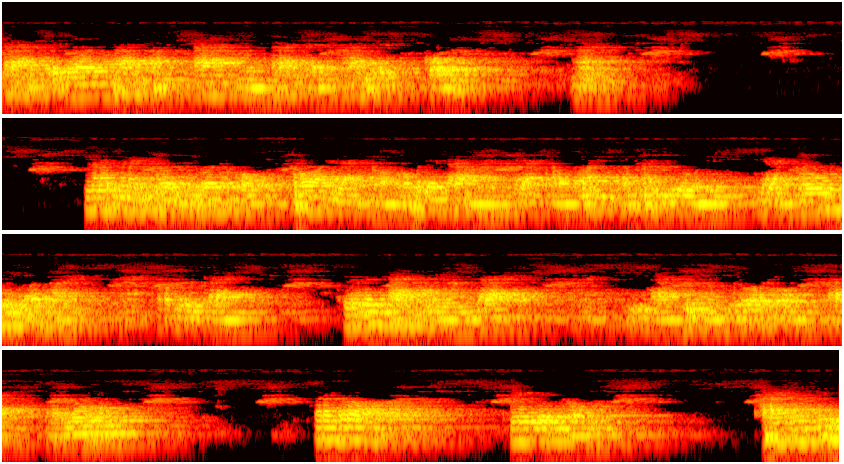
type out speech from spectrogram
ชาติเป็นร้อยชาพันชาติหนึ่งชาติแต่าติเป็นโกนนั่นไม่เกินพระองค์เพราะอย่างของพระพุทธเจ้าอย่างของพระสัมมาสัมพุทธอย่างรู้ที่ประมาณก็คือการคือเรื่องการทำได้ที่ทางที่พระองค์ตัดมาลงแล้วก็เรื่องของทางที่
